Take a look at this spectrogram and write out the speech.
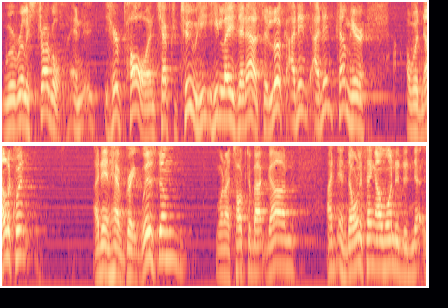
we'll really struggle. And here Paul in chapter two, he, he lays it out. Say, look, I didn't, I didn't come here. I wasn't eloquent. I didn't have great wisdom when I talked about God. I, and the only thing I wanted to,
